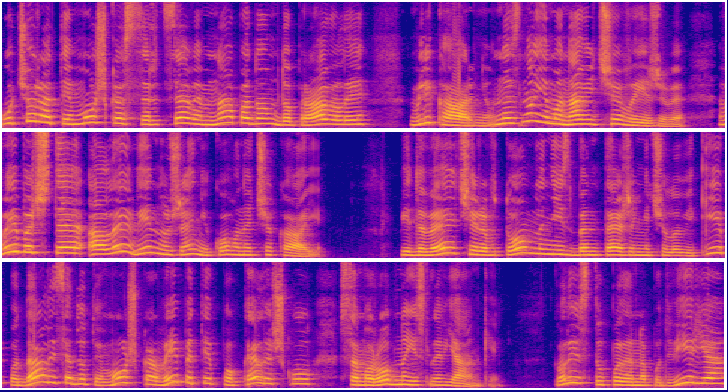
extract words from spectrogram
учора Тимошка з серцевим нападом доправили в лікарню. Не знаємо навіть, чи виживе. Вибачте, але він уже нікого не чекає. Під вечір втомлені й збентежені чоловіки подалися до Тимошка випити по келишку саморобної слив'янки. Коли ступили на подвір'я,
